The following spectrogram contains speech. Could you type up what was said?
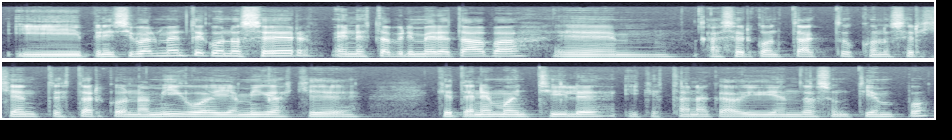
Y principalmente conocer en esta primera etapa, em, hacer contactos, conocer gente, estar con amigos y amigas que, que, tenemos en Chile y que están acá viviendo hace un tiempo.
